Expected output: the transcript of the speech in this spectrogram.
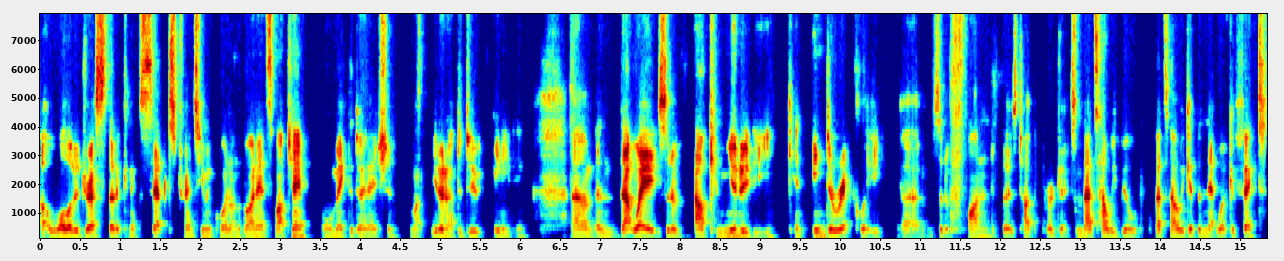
a wallet address that it can accept transhuman coin on the Binance Smart Chain, or make the donation. Like you don't have to do anything, um, and that way, sort of our community can indirectly um, sort of fund those type of projects, and that's how we build. That's how we get the network effect,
